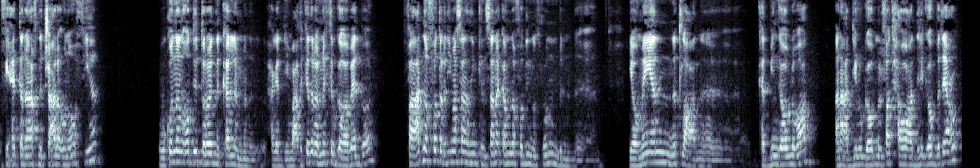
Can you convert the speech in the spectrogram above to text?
وفي حتة نعرف نتشعلق ونقف فيها. وكنا نقضي الطرايد نتكلم من الحاجات دي. بعد كده بقى بنكتب جوابات بقى. فقعدنا في الفترة دي مثلا يمكن سنة كاملة فاضي النطرون بن يوميا نطلع كاتبين جواب لبعض. أنا أعدي له جواب من الفاتحة وهو يعدي لي الجواب بتاعه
